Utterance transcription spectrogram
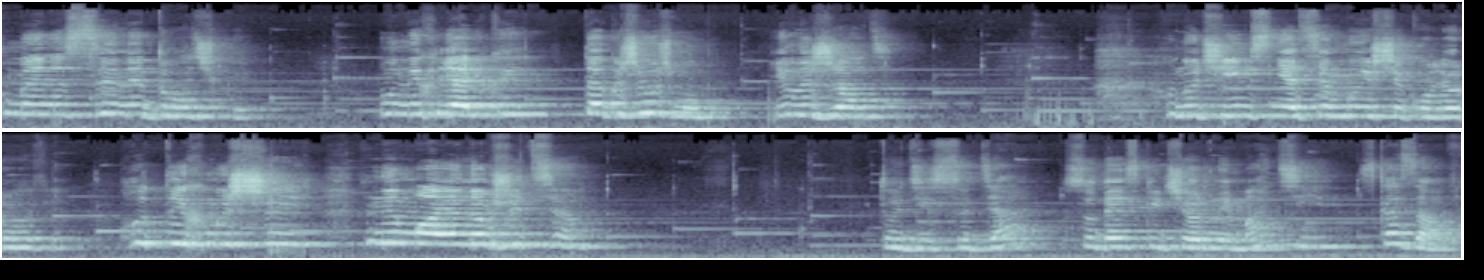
у мене сини дочки. У них ляльки так жужмом і лежать. Вночі їм сняться миші кольорові. Отих мишей немає нам життя. Тоді суддя, судейський чорний матії, сказав,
